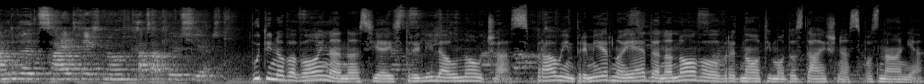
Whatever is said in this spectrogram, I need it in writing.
andere Zeitrechnung katapultiert. Putinova vojna nas je izstrelila v nov čas. Prav in primerno je, da na novo ovrednotimo do zdajšnja spoznanja,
